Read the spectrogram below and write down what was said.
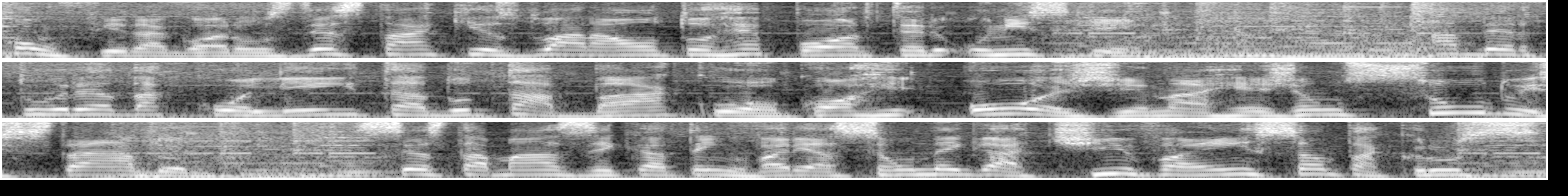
Confira agora os destaques do Arauto Repórter Unisque. Abertura da colheita do tabaco ocorre hoje na região sul do estado. Cesta básica tem variação negativa em Santa Cruz.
